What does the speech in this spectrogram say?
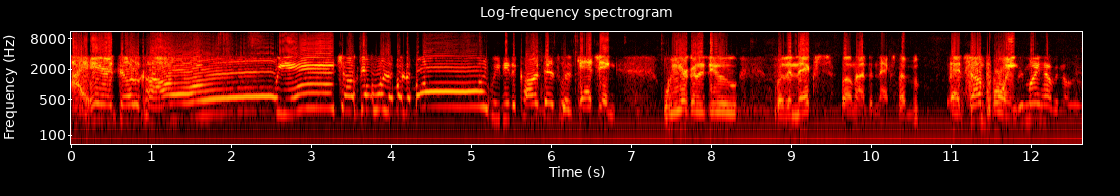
I hear a total call. Oh yeah, Chuck, get one about the ball. We need a contest with catching. We are going to do for the next. Well, not the next, but at some point We might have another one.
